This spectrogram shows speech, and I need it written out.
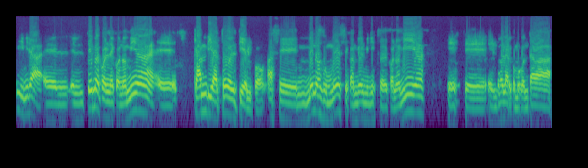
Sí, mira, el, tema con la economía eh, cambia todo el tiempo. Hace menos de un mes se cambió el ministro de Economía, este, el dólar, como contaba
